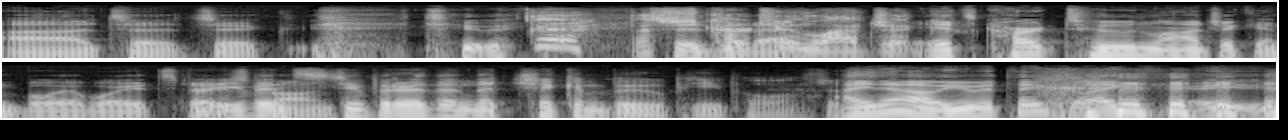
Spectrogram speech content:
uh, to to to. Yeah, that's to just do that. cartoon logic. It's cartoon logic, and boy, oh boy, it's They're very even strong. stupider than the chicken boo people. Just- I know. You would think like eh,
